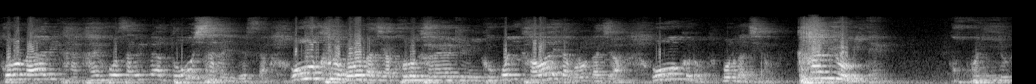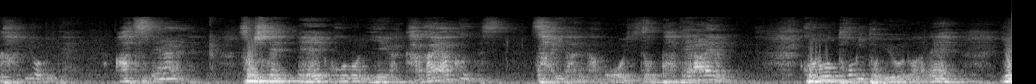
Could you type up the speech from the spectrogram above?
この悩みから解放されるにはどうしたらいいですか？多くの者たちがこの輝きにここに乾いた者たちは多くの者たちが神を見てここにいる神。を見て集められてそして栄光の家が輝くんです。祭壇がもう一度建てられる。この富というのはね世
